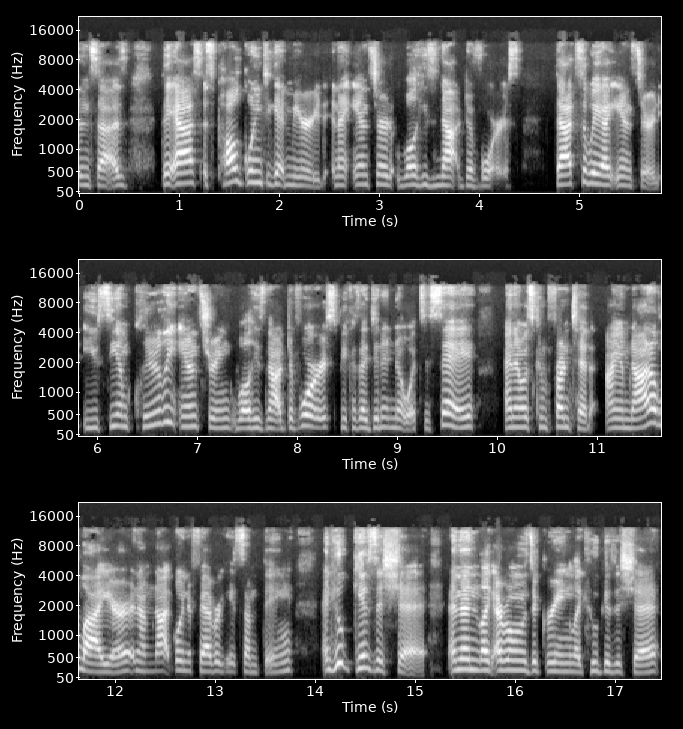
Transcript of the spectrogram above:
and says, They asked, Is Paul going to get married? And I answered, Well, he's not divorced. That's the way I answered. You see, I'm clearly answering, Well, he's not divorced because I didn't know what to say and I was confronted. I am not a liar and I'm not going to fabricate something. And who gives a shit? And then like everyone was agreeing, like, who gives a shit?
